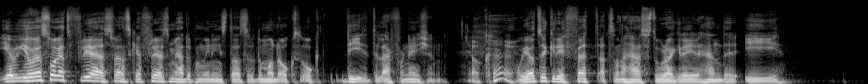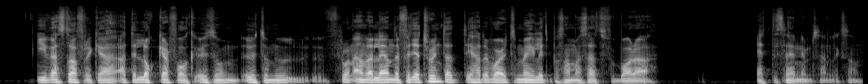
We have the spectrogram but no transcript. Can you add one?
jag, jag såg att flera svenskar, flera som jag hade på min Insta, så de hade också åkt dit till Afro Nation. Okay. Och jag tycker det är fett att sådana här stora grejer händer i, i Västafrika, att det lockar folk utom, utom från andra länder. För jag tror inte att det hade varit möjligt på samma sätt för bara ett decennium sedan. Liksom.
